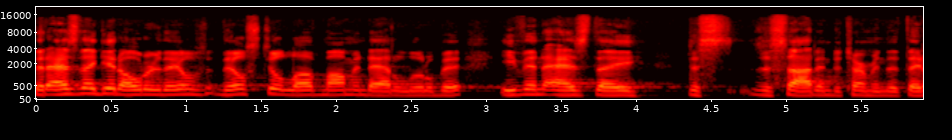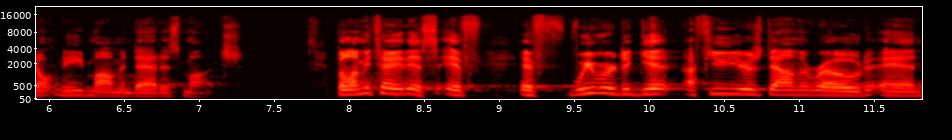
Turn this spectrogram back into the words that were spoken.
That as they get older, they'll, they'll still love mom and dad a little bit, even as they decide and determine that they don't need mom and dad as much. But let me tell you this if, if we were to get a few years down the road and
